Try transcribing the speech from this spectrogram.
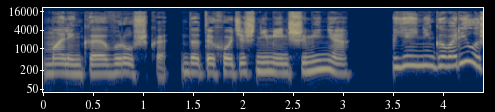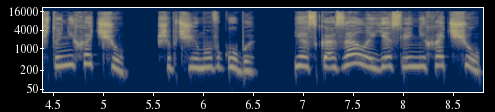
«Маленькая врушка, да ты хочешь не меньше меня». Я и не говорила, что не хочу, шепчу ему в губы. Я сказала, если не хочу.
